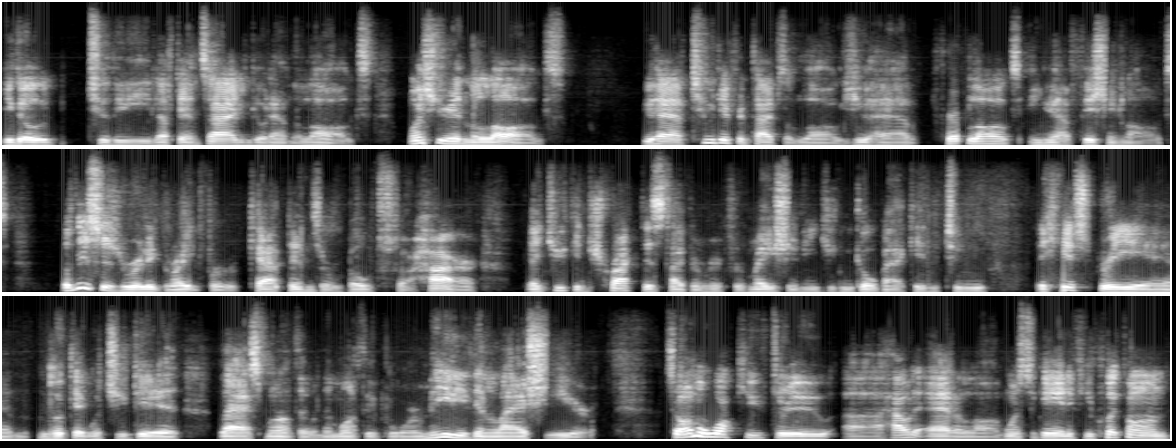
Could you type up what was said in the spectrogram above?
you go to the left-hand side, you go down to Logs. Once you're in the Logs, you have two different types of logs. You have trip logs and you have fishing logs. So this is really great for captains or boats for hire that you can track this type of information and you can go back into the history and look at what you did last month or the month before, maybe even last year. So I'm gonna walk you through uh, how to add a log. Once again, if you click on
